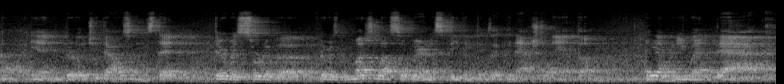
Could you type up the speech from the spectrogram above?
uh, in the early 2000s, that there was sort of a, there was much less awareness of even things like the national anthem. And Yeah. then when you went back,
